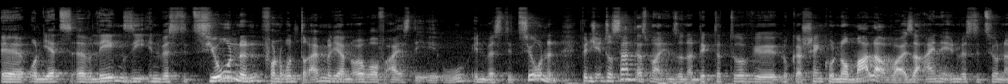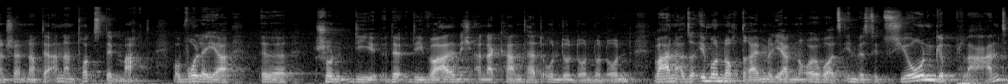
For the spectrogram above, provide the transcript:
äh, und jetzt äh, legen sie Investitionen von rund 3 Milliarden Euro auf Eis, EU. Investitionen. Finde ich interessant, dass man in so einer Diktatur wie Lukaschenko normalerweise eine Investition anscheinend nach der anderen trotzdem macht, obwohl er ja äh, schon die, die, die Wahl nicht anerkannt hat und, und, und, und, und. Waren also immer noch 3 Milliarden Euro als Investition geplant,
